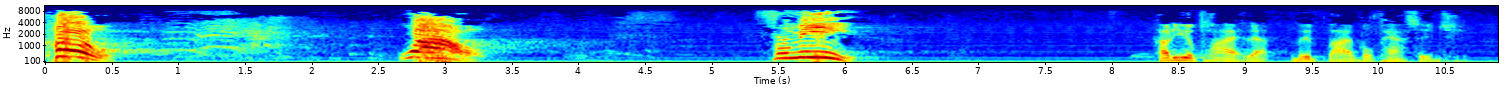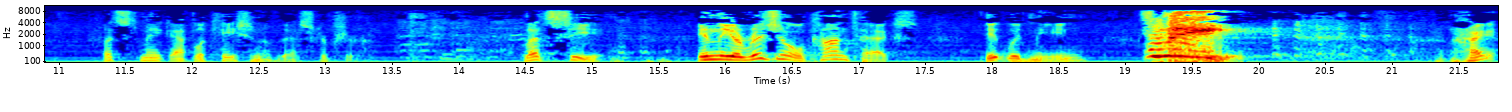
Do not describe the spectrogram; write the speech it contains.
Ho! Wow! For me. How do you apply that Bible passage? Let's make application of that scripture. Let's see. In the original context, it would mean, for me! right?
